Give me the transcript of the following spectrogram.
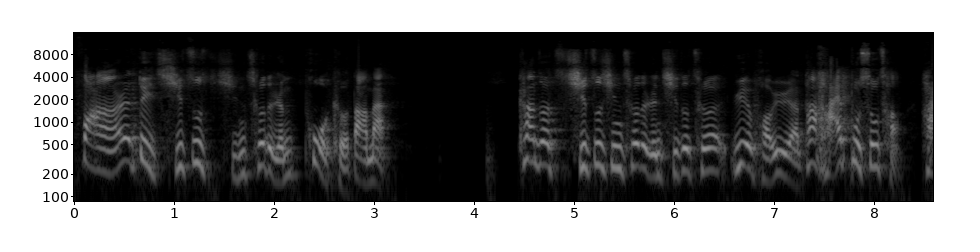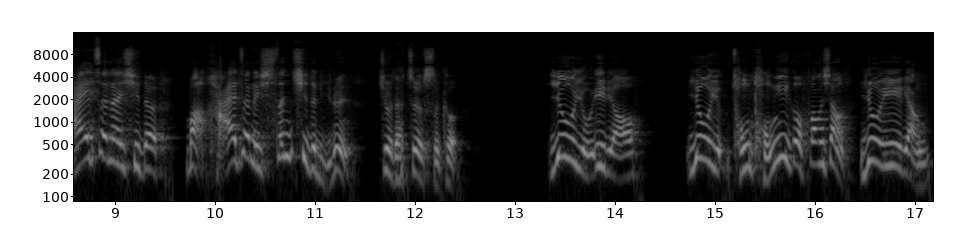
反而对骑自行车的人破口大骂。看着骑自行车的人骑着车越跑越远，他还不收场，还在那些的骂，还在那生气的理论。就在这时刻，又有一辆，又有从同一个方向又有一辆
